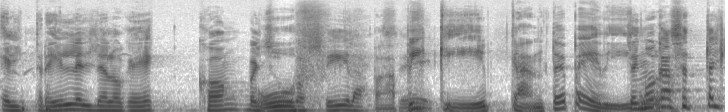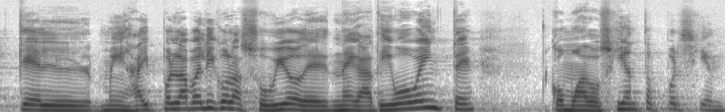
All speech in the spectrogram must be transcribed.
el trailer de lo que es Kong versus Uf, Godzilla. Papi, Sí. qué cante película. Tengo que aceptar que el, mi hype por la película subió de negativo 20 como a 200%.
